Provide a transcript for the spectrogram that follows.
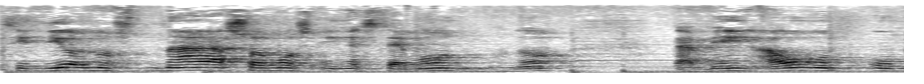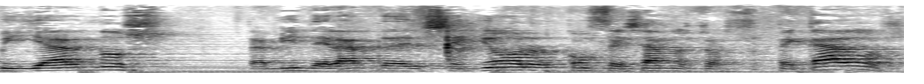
sin Dios nos, nada somos en este mundo, ¿no? También aún humillarnos también delante del Señor, confesar nuestros pecados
